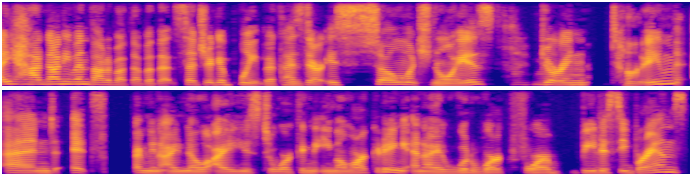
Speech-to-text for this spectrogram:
I had not even thought about that, but that's such a good point because there is so much noise mm-hmm. during time. And it's I mean, I know I used to work in email marketing and I would work for B2C brands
